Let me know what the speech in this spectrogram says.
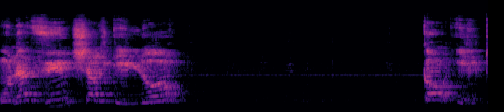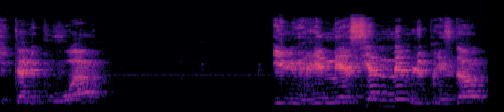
on a vu Charles Taylor, quand il quitta le pouvoir, il remercia même le président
